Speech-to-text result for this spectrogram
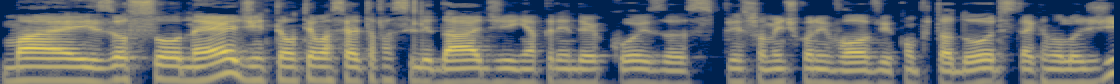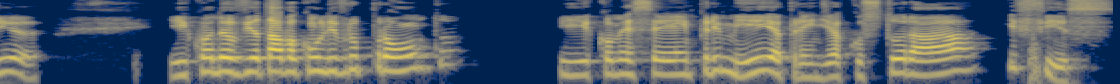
mas eu sou nerd, então tenho uma certa facilidade em aprender coisas, principalmente quando envolve computadores, tecnologia. E quando eu vi, eu estava com o livro pronto e comecei a imprimir, aprendi a costurar e fiz.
